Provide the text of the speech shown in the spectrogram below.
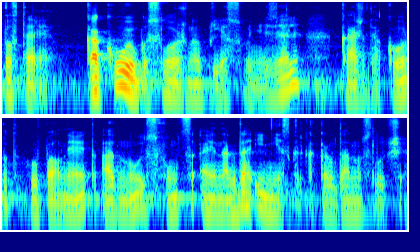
Повторяю, какую бы сложную пьесу вы ни взяли, каждый аккорд выполняет одну из функций, а иногда и несколько, как в данном случае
